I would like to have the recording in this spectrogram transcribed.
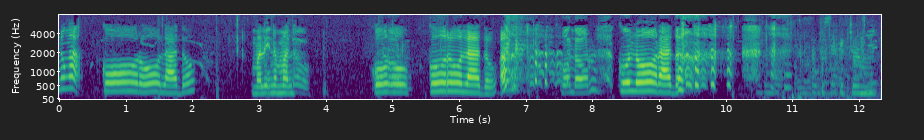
ano nga, Corolado? Mali naman. Coro, Corolado. Color. Colorado. Tapos i-picture mo. Dito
